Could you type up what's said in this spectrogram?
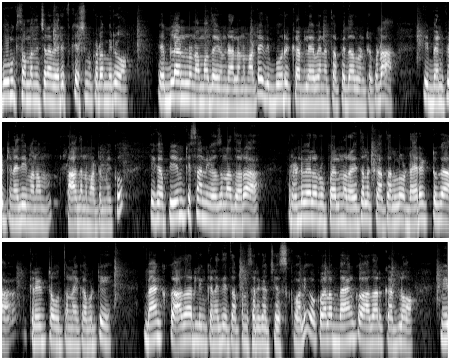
భూమికి సంబంధించిన వెరిఫికేషన్ కూడా మీరు వెబ్లాండ్లో నమోదై ఉండాలన్నమాట. ఇది భూ రికార్డులు ఏవైనా తప్పిదాలు ఉంటే కూడా ఈ బెనిఫిట్ అనేది మనం రాదనమాట మీకు. ఇక పిఎం కిసాన్ యోజన ద్వారా రెండు వేల రూపాయలను రైతుల ఖాతాల్లో డైరెక్ట్గా క్రెడిట్ అవుతున్నాయి కాబట్టి బ్యాంకుకు ఆధార్ లింక్ అనేది తప్పనిసరిగా చేసుకోవాలి. ఒకవేళ బ్యాంకు ఆధార్ కార్డులో మీ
